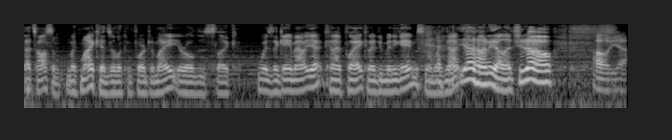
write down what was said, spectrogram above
that's awesome. Like my kids are looking forward to. it. My eight year old is like, "Was the game out yet? Can I play? Can I do mini games?" And I'm like, "Not yet, honey. I'll let you know." oh yeah,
